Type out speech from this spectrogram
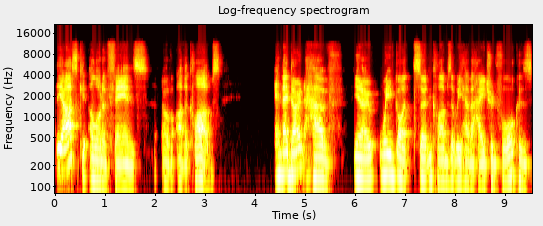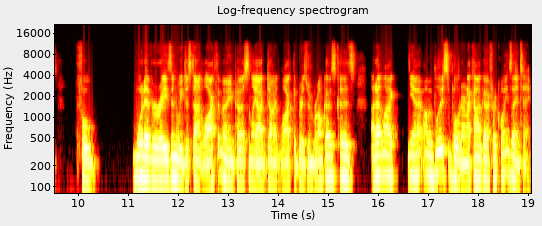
you ask a lot of fans of other clubs, and they don't have, you know, we've got certain clubs that we have a hatred for because for whatever reason, we just don't like them. I mean, personally, I don't like the Brisbane Broncos because I don't like, you know, I'm a blue supporter and I can't go for a Queensland team.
